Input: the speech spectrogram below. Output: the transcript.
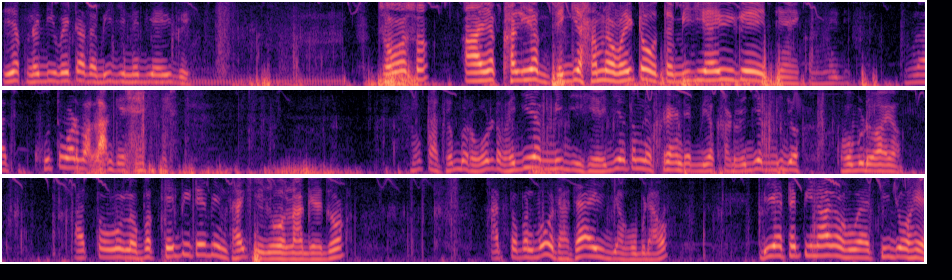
એક નદી વેટા હતા બીજી નદી આવી ગઈ. જોવો છો? આ એક ખાલી એક જગ્યા સામે વૈટો તો બીજી આવી ગઈ ત્યાં એક નદી. થોડા ખૂતવાડવા લાગે મોટા જબર હોલ્ટ હજી એક બીજી છે. હજી તમને ફ્રેન્ડ એક દેખાડો. હજી એક બીજો હોબડો આવ્યો. આ તો લગભગ ટેપી ટેપીને થાકી જો લાગે જો. આજ તો પણ બહુ ઝાઝા આવી ગયા હોબડાઓ બે ટેપીને આવ્યો હોય, આ ત્રીજો છે.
